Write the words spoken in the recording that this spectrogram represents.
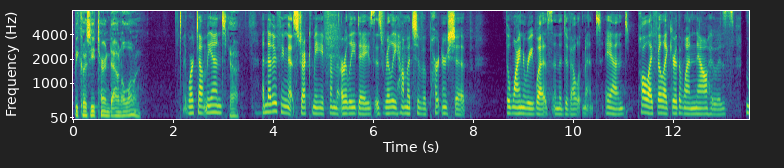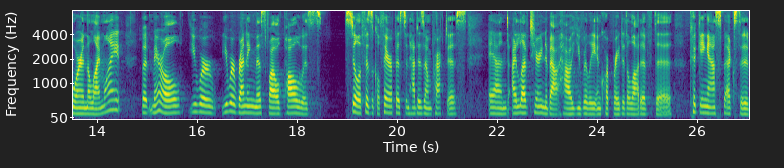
because he turned down a loan. It worked out in the end. Yeah. Another thing that struck me from the early days is really how much of a partnership the winery was in the development. And Paul, I feel like you're the one now who is more in the limelight. But Merrill, you were you were running this while Paul was still a physical therapist and had his own practice. And I loved hearing about how you really incorporated a lot of the cooking aspects, the,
